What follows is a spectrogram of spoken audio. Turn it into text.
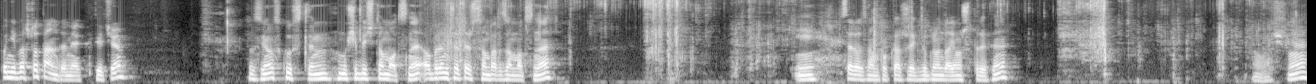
Ponieważ to tandem, jak wiecie. W związku z tym musi być to mocne. Obręcze też są bardzo mocne. I zaraz Wam pokażę, jak wyglądają szprychy. No właśnie.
